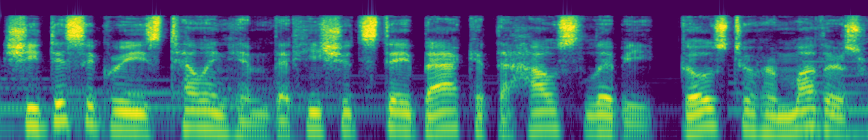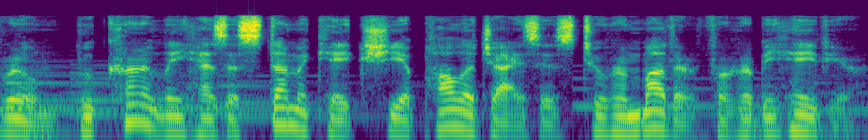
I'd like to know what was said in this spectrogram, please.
She disagrees telling him that he should stay back at the house Libby goes to her mother's room who currently has a stomachache she apologizes to her mother for her behavior.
